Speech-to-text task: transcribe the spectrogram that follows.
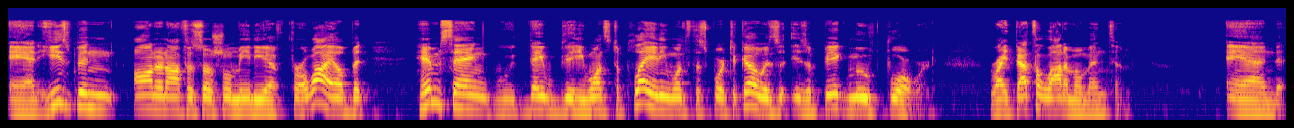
And he's been on and off of social media for a while, but him saying they he wants to play and he wants the sport to go is is a big move forward, right? That's a lot of momentum. And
